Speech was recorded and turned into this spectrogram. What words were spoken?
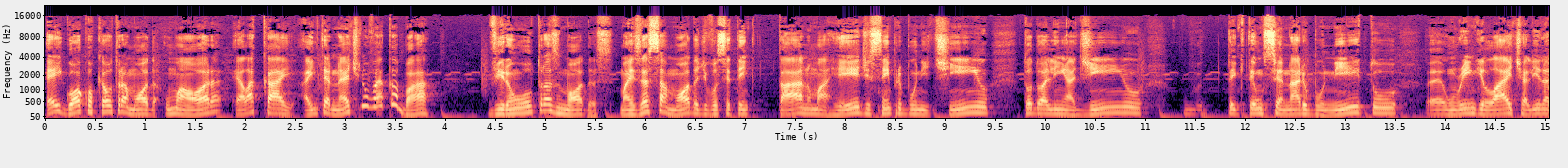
é igual a qualquer outra moda. Uma hora ela cai. A internet não vai acabar. Virão outras modas. Mas essa moda de você tem que estar tá numa rede sempre bonitinho, todo alinhadinho, tem que ter um cenário bonito, é, um ring light ali. Na...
